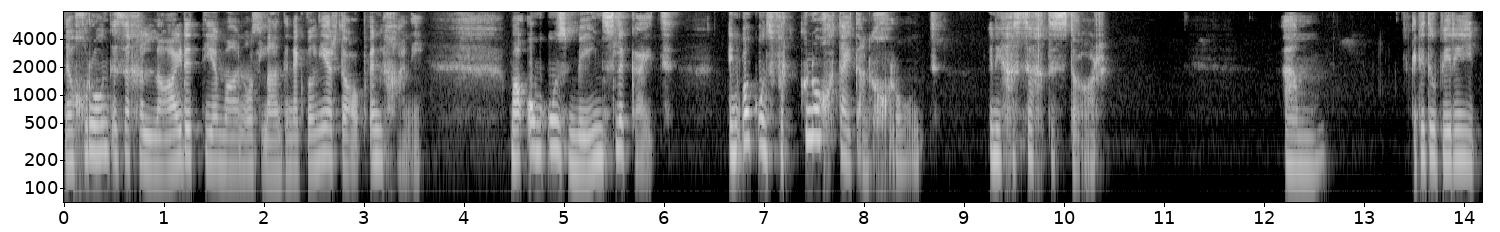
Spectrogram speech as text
Nou grond is 'n gelaaide tema in ons land en ek wil nie eers daarop ingaan nie. Maar om ons menslikheid en ook ons verknogtheid aan grond in die gesig te staar. Um ek het op hierdie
